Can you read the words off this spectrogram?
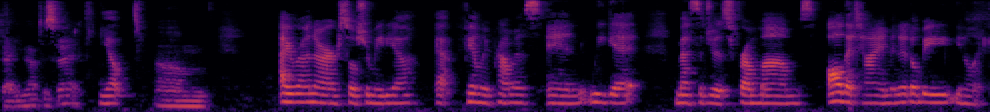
that you have to say. Yep. Um, I run our social media at Family Promise, and we get messages from moms all the time. And it'll be, you know, like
